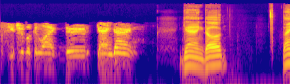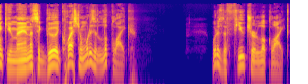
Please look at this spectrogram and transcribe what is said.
the future looking like, dude? Gang, gang. Gang, Doug. Thank you, man. That's a good question. What does it look like? What does the future look like?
